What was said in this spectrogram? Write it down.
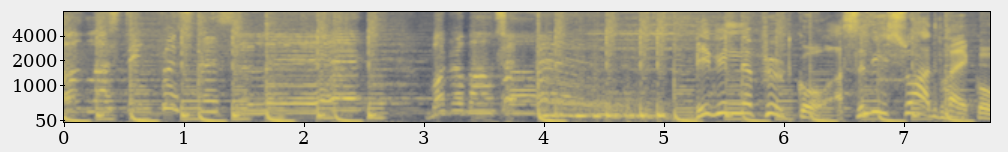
लङ लास्टिङ फ्रेसनेसले मन रमाउँछ विभिन्न फ्रुटको असली स्वाद भएको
